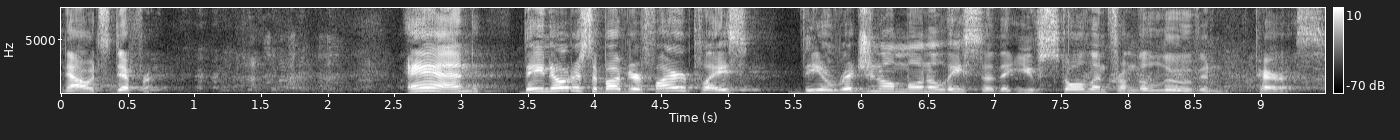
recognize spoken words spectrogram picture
now it's different. And they notice above your fireplace the original Mona Lisa that you've stolen from the Louvre in Paris.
